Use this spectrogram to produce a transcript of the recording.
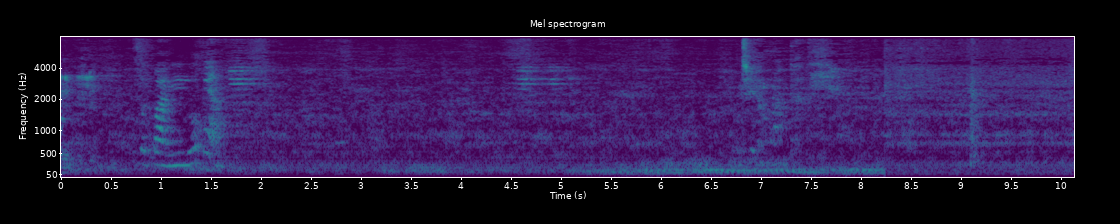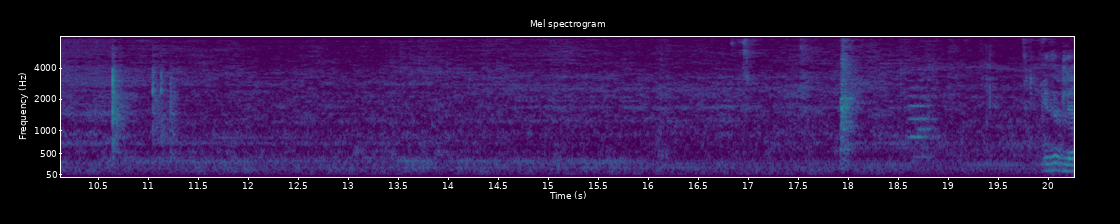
पानी पी ले। सब पानी लो क्या इधर ले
